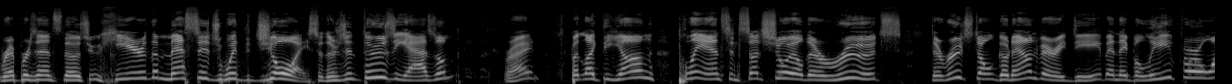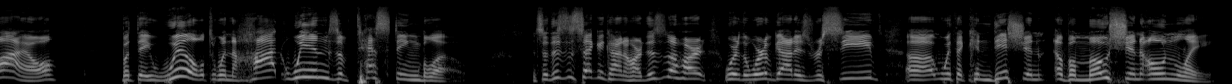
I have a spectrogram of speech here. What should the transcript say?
represents those who hear the message with joy. So there's enthusiasm, right? But like the young plants in such soil, their roots, their roots don't go down very deep, and they believe for a while, but they wilt when the hot winds of testing blow. And so this is the second kind of heart. This is a heart where the Word of God is received uh, with a condition of emotion only.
